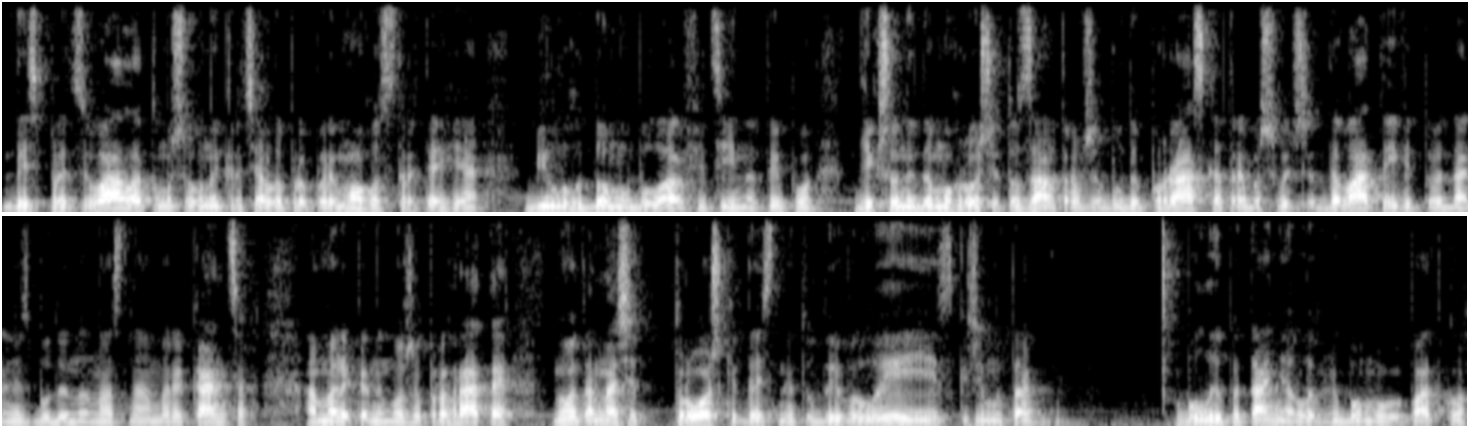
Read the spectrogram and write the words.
десь працювала, тому що вони кричали про перемогу. Стратегія Білого Дому була офіційна, типу: якщо не дамо гроші, то завтра вже буде поразка. Треба швидше давати. І відповідальність буде на нас, на американцях. Америка не може програти. Ну от а наші трошки десь не туди вели, і, скажімо так. Були питання, але в будь-якому випадку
